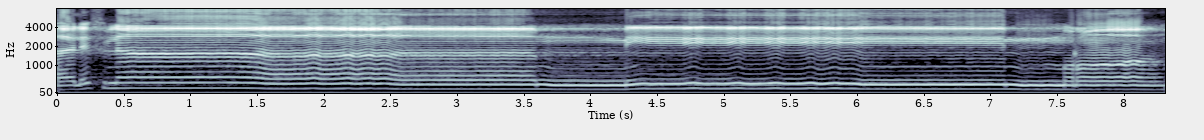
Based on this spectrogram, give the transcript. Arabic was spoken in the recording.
ألف لام ميم را.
